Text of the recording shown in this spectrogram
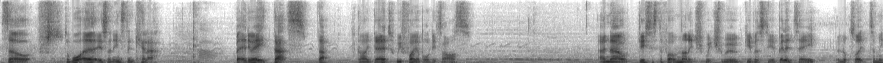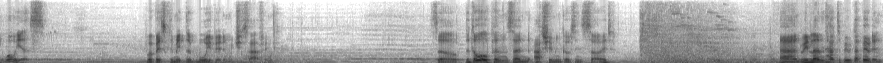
So, the water is an instant killer. But anyway, that's that guy dead. We fireball its ass. And now, this is the Vault of Knowledge, which will give us the ability, it looks like, to meet warriors. Well, basically make the warrior building, which is that thing. So, the door opens and Asherman goes inside. And we learn how to build that building.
